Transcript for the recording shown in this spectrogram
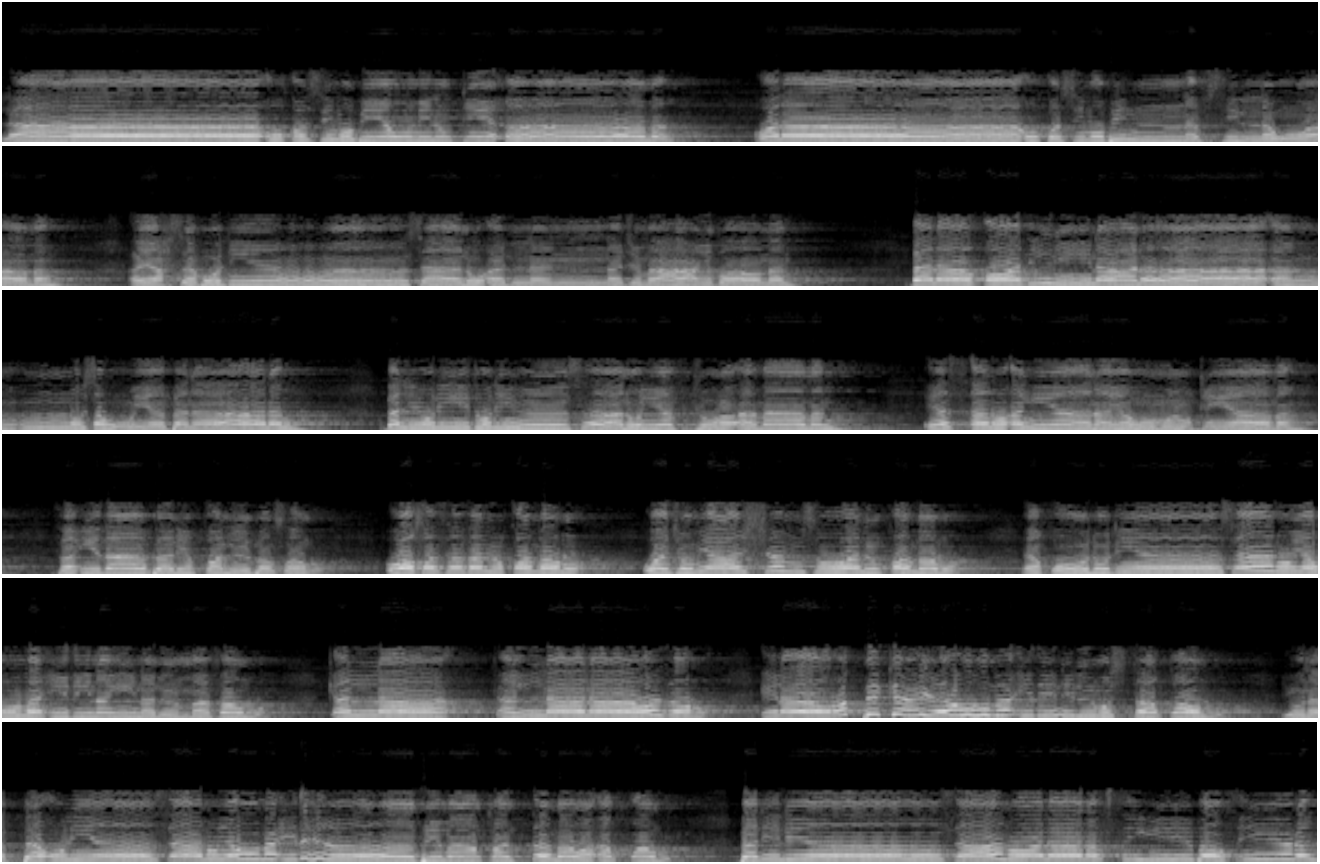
لا أقسم بيوم القيامة ولا أقسم بالنفس اللوامة. أيحسب الإنسان أن لن نجمع عظامه؟ بلى قادرين على أن نسوي بنانه. بل يريد الإنسان ليفجر أمامه يسأل أيان يوم القيامة فإذا برق البصر وخسف القمر وجمع الشمس والقمر يقول الإنسان يومئذ أين المفر؟ كلا كلا لا إلى ربك يومئذ المستقر. ينبأ الإنسان يومئذ بما قدم وأخر. بل الإنسان على نفسه بصيرا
